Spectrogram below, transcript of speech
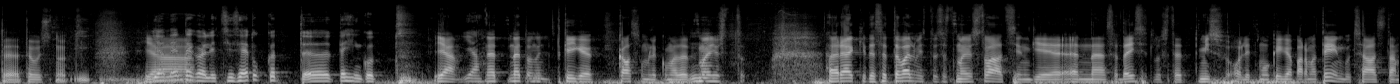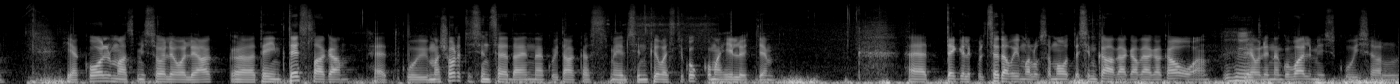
tõusnud. ja, ja nendega olid siis edukad äh, tehingud? ja, ja., need, need on nüüd kõige kasumlikumad, et mm -hmm. ma mhm. just rääkides ettevalmistusest, ma just vaatasingi enne seda esitlust, et mis olid mu kõige paremad tehingud see aasta. ja kolmas, mis oli, oli tehing Teslaga, et kui ma short isin seda enne, kui ta hakkas meil siin kõvasti kukkuma hiljuti et tegelikult seda võimaluse ma ootasin ka väga-väga kaua mm -hmm. ja olin nagu valmis, kui seal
